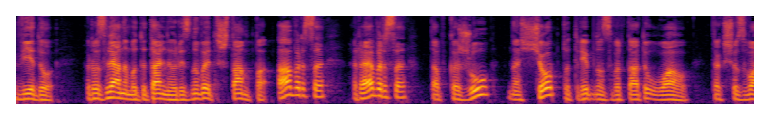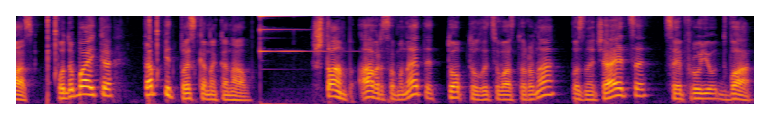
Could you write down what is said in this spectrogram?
відео. Розглянемо детально різновид штампа аверса, реверса та вкажу, на що потрібно звертати увагу. Так що з вас вподобайка та підписка на канал. Штамп аверса монети, тобто лицева сторона, позначається цифрою 2.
